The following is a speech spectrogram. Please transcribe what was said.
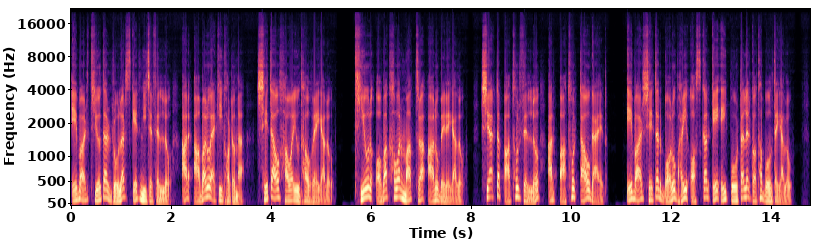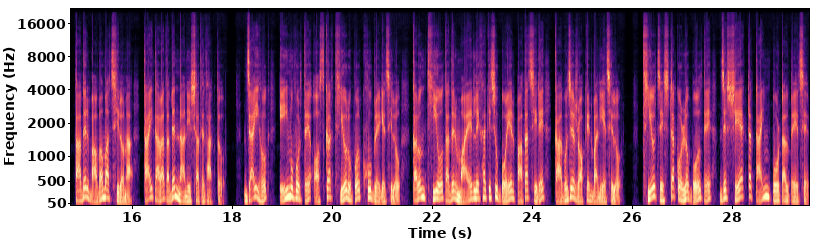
এবার থিও তার রোলার স্কেট নিচে ফেলল, আর আবারও একই ঘটনা। সেটাও হাওয়ায় উধাও হয়ে গেল। থিওর অবাক হওয়ার মাত্রা আরও বেড়ে গেল। সে একটা পাথর ফেলল, আর পাথরটাও গায়েব। এবার সে তার বড় ভাই অস্কারকে এই পোর্টালের কথা বলতে গেল। তাদের বাবা মা ছিল না, তাই তারা তাদের নানির সাথে থাকত। যাই হোক, এই মুহূর্তে অস্কার থিওর উপর খুব রেগেছিল, কারণ থিও তাদের মায়ের লেখা কিছু বইয়ের পাতা ছিঁড়ে কাগজের রকেট বানিয়েছিল। থিও চেষ্টা করল বলতে যে সে একটা টাইম পোর্টাল পেয়েছে।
